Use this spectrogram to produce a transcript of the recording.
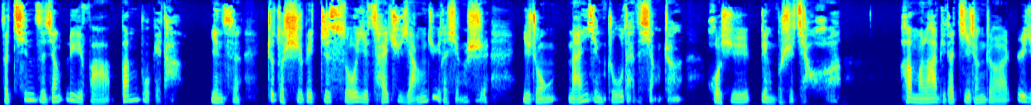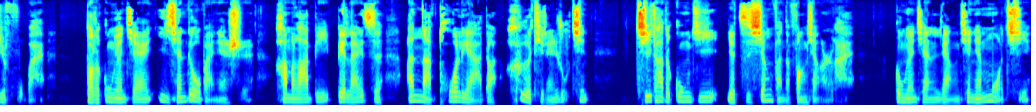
则亲自将律法颁布给他。因此，这座石碑之所以采取阳具的形式，一种男性主宰的象征，或许并不是巧合。汉谟拉比的继承者日益腐败，到了公元前一千六百年时。汉谟拉比被来自安纳托利亚的赫梯人入侵，其他的攻击也自相反的方向而来。公元前两千年末期，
